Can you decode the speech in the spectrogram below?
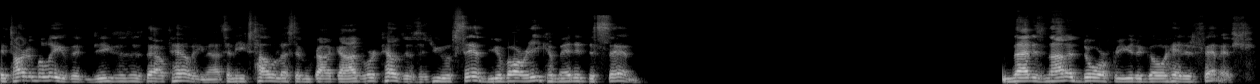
It's hard to believe that Jesus is now telling us, and He's told us, and God, God's Word tells us that you have sinned. You have already committed to sin. That is not a door for you to go ahead and finish.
